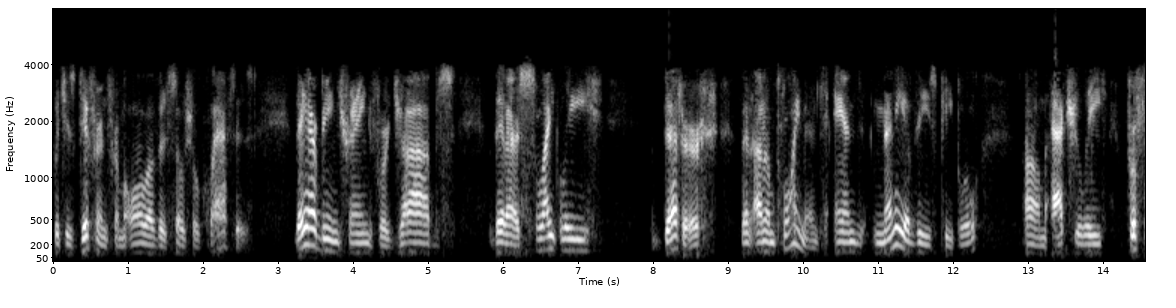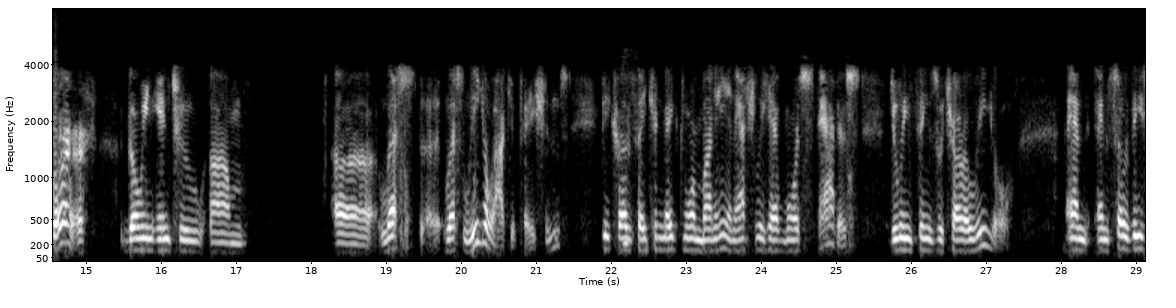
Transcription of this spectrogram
which is different from all other social classes. They are being trained for jobs that are slightly better than unemployment, and many of these people um, actually prefer going into um, uh, less uh, less legal occupations because they can make more money and actually have more status doing things which are illegal. And and so these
